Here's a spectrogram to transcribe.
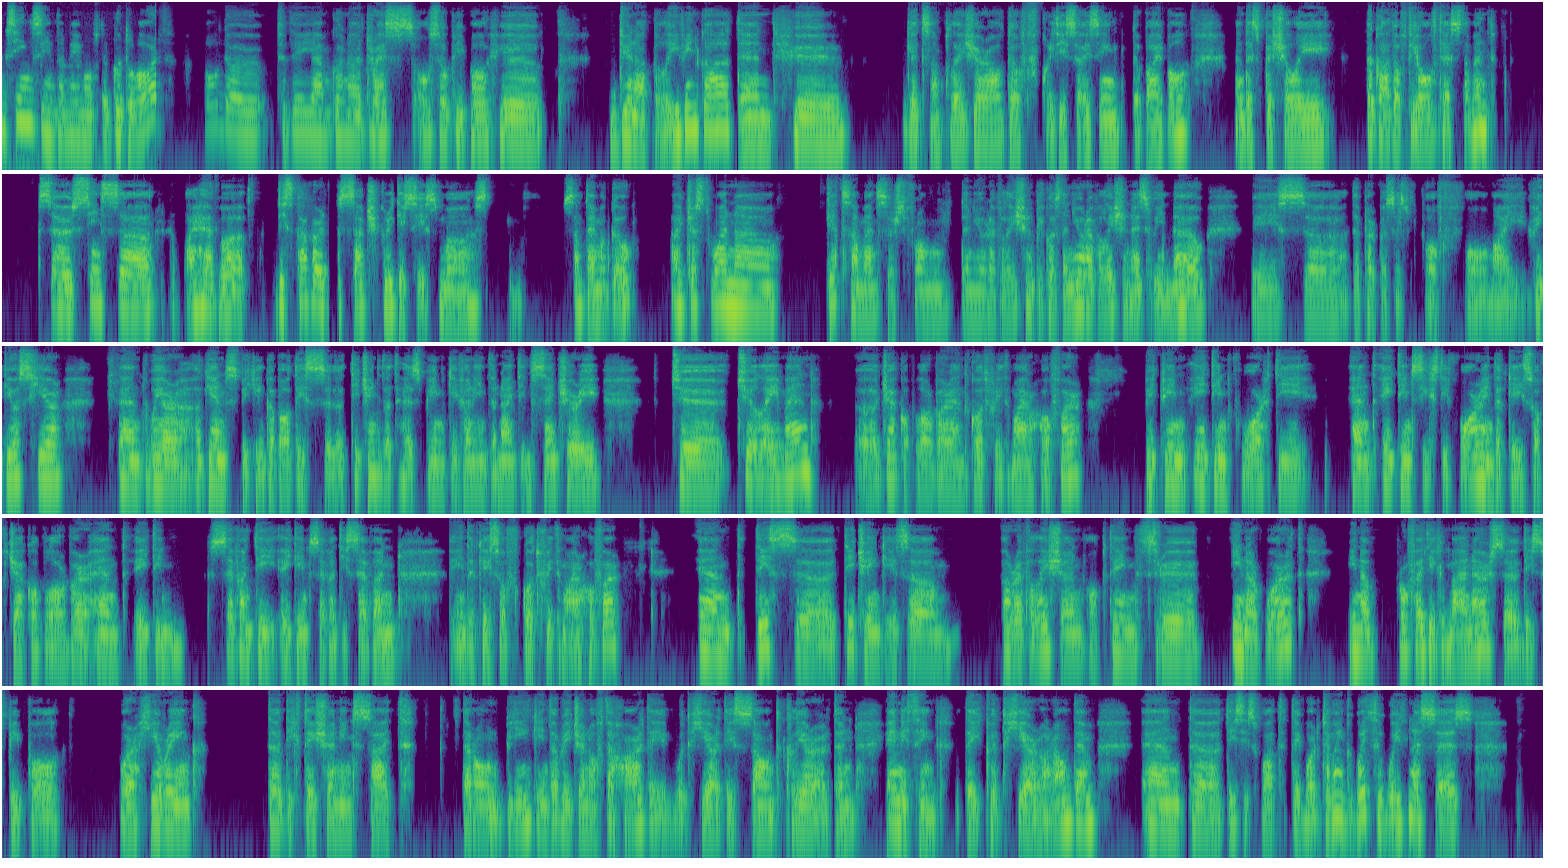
Things in the name of the good Lord. Although today I'm going to address also people who do not believe in God and who get some pleasure out of criticizing the Bible and especially the God of the Old Testament. So, since uh, I have uh, discovered such criticism uh, some time ago, I just want to get some answers from the new revelation because the new revelation, as we know, is uh, the purposes of all my videos here. And we are again speaking about this uh, teaching that has been given in the 19th century to two laymen, uh, Jakob Lorber and Gottfried Mayerhofer, between 1840 and 1864 in the case of Jakob Lorber and 1870, 1877 in the case of Gottfried Mayerhofer. And this uh, teaching is um, a revelation obtained through inner word in a prophetic manner. So these people were hearing the dictation inside their own being in the region of the heart. They would hear this sound clearer than anything they could hear around them. And uh, this is what they were doing with witnesses,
